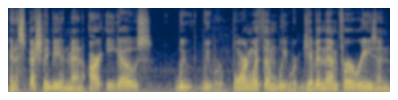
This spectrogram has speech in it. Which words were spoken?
And especially being men, our egos, we we were born with them, we were given them for a reason,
